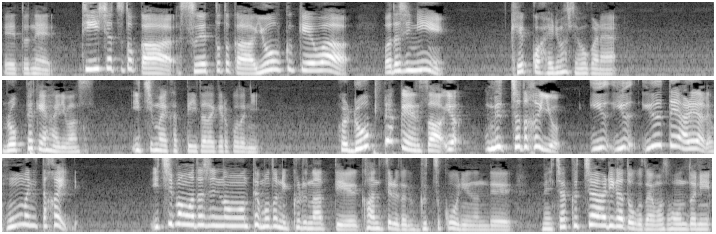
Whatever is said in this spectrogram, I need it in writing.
えっ、とね、T シャツとかスウェットとか洋服系は、私に結構入りますねお金。600円入ります。1枚買っていただけることに。これ600円さいやめっちゃ高いよ。言う言う言うてあれやで。ほんまに高いで一番私の手元に来るなっていう感じてるのがグッズ購入なんでめちゃくちゃありがとうございます本当に。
